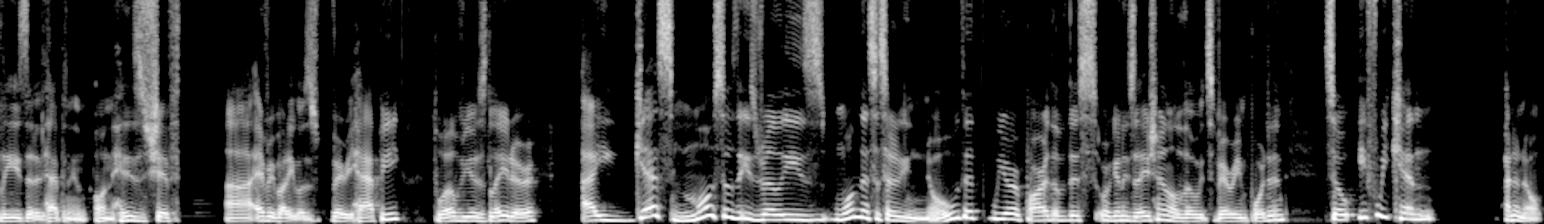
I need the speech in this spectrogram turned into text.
pleased that it happened on his shift. Uh, everybody was very happy. 12 years later, I guess most of the Israelis won't necessarily know that we are a part of this organization, although it's very important. So if we can, I don't know,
